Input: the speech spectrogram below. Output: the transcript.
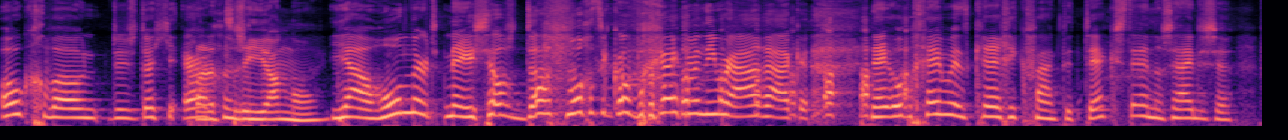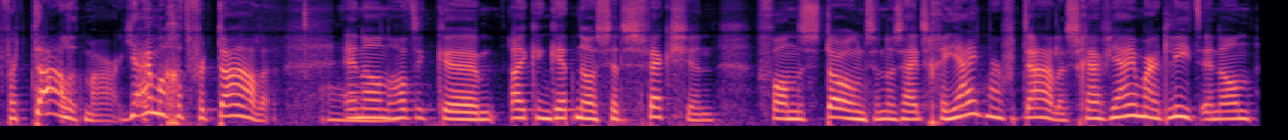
ook gewoon, dus dat je Gewoon een ergens triangel. ja, 100. Nee, zelfs dat mocht ik op een gegeven moment niet meer aanraken. Nee, op een gegeven moment kreeg ik vaak de teksten en dan zeiden ze: vertaal het maar. Jij mag het vertalen. En dan had ik eh, I Can Get No Satisfaction van de Stones. En dan zeiden ze: ga jij het maar vertalen. Schrijf jij maar het lied. En dan,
